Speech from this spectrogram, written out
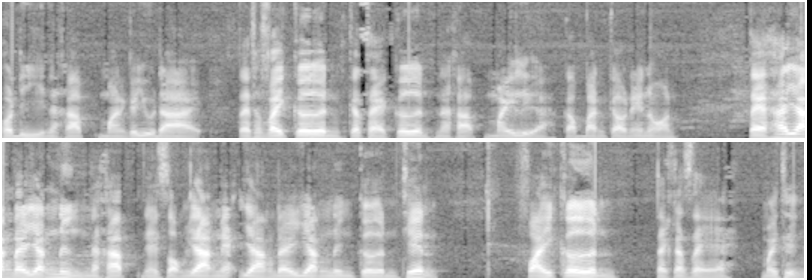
พอดีนะครับ มันก็อยู่ได้ แต่ถ้าไฟเกินกระแสเกินนะครับ ไม่เหลือกลับบ้านเก่าแน่นอน แต่ถ้าอย่างใดอย่างหนึ่งนะครับ ในสองอย่างเนี้ยอย่างใดอย่างหนึ่งเกิน เช่น ไฟเกินแต่กระแสไม่ถึง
